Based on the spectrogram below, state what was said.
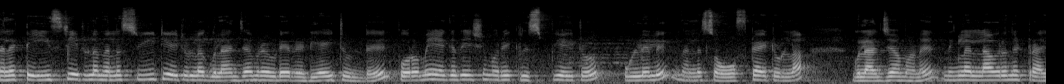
നല്ല ടേസ്റ്റി ആയിട്ടുള്ള നല്ല സ്വീറ്റ് ആയിട്ടുള്ള ഗുലാബ് ജാമുൻ ഇവിടെ റെഡി ആയിട്ടുണ്ട്. പുറമേ ഏകദേശം ഒരു ക്രിസ്പി ആയിട്ടോ ഉള്ളിൽ നല്ല സോഫ്റ്റ് ആയിട്ടുള്ള ഗുലാബ് ജാമാണ്. നിങ്ങളെല്ലാവരും ഒന്ന് ട്രൈ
